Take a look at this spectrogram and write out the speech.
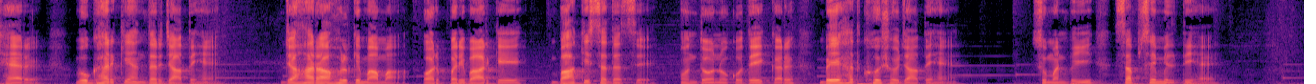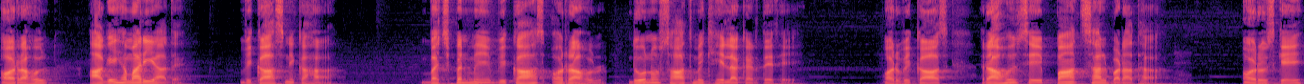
खैर, वो घर के अंदर जाते हैं, जहाँ राहुल के मामा और परिवार के बाकी सदस्य उन दोनों को देखकर बेहद खुश हो जाते हैं। सुमन भी सबसे मिलती है। और राहुल आ गई हमारी याद है। विकास ने कहा, बचपन में विकास और राहुल दोनों साथ में खेला करते थे। और विकास राहुल से पाँच साल बड़ा था। और उसके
